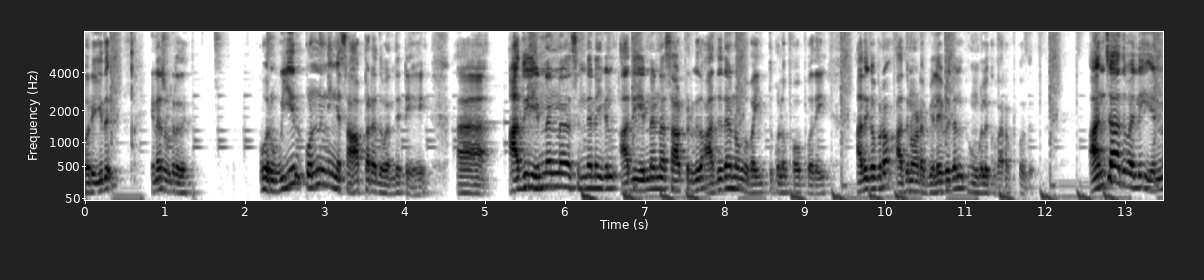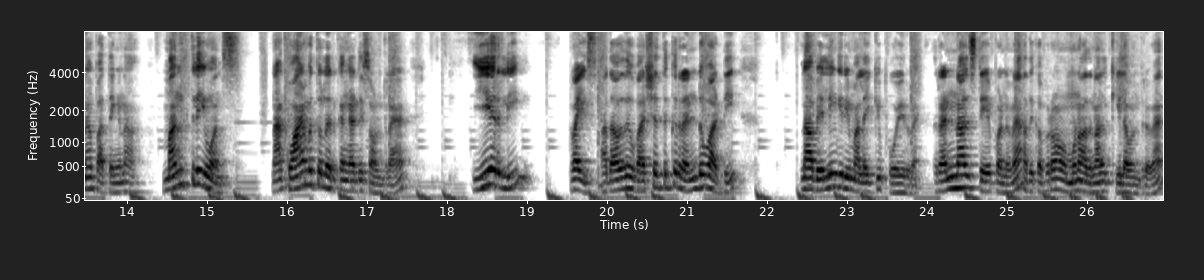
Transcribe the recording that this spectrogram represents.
ஒரு இது என்ன சொல்கிறது ஒரு உயிர் கொண்டு நீங்கள் சாப்பிட்றது வந்துட்டு அது என்னென்ன சிந்தனைகள் அது என்னென்ன சாப்பிட்ருக்குதோ அதுதான் உங்கள் வயிற்றுக்குள்ளே போகப்போதே. அதுக்கப்புறம் அதனோட விளைவுகள் உங்களுக்கு வரப்போகுது. அஞ்சாவது வழி என்ன பார்த்தீங்கன்னா மந்த்லி ஒன்ஸ் நான் கோயம்புத்தூரில் இருக்கங்காட்டி சொல்கிறேன் இயர்லி ட்வைஸ் அதாவது வருஷத்துக்கு ரெண்டு வாட்டி நான் வெள்ளிங்கிரி மலைக்கு போயிடுவேன் ரெண்டு நாள் ஸ்டே பண்ணுவேன். அதுக்கப்புறம் மூணாவது நாள் கீழே வந்துடுவேன்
